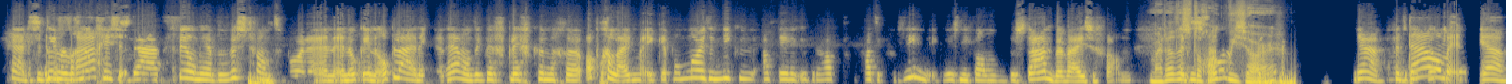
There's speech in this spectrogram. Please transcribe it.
Ja, dus de vraag is daar veel meer bewust van te worden. En, en ook in de opleidingen. Hè? Want ik ben verpleegkundige opgeleid, maar ik heb nog nooit een NICU-afdeling überhaupt had ik gezien. Ik wist niet van bestaan bij wijze van. Maar dat is toch ook bizar? Ja, daarom, ja.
